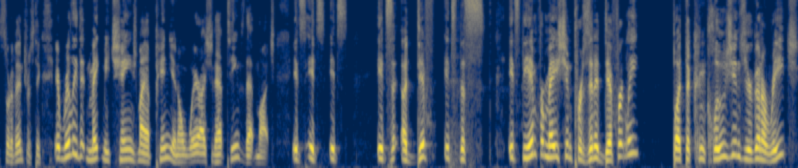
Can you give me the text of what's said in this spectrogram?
sort of interesting. It really didn't make me change my opinion on where I should have teams that much. It's it's it's it's a diff. It's the it's the information presented differently, but the conclusions you're going to reach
